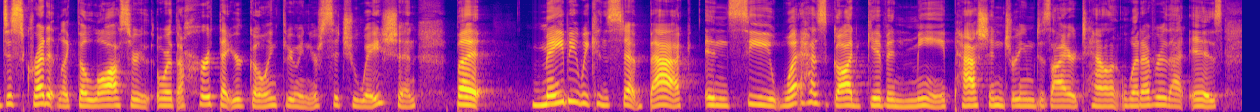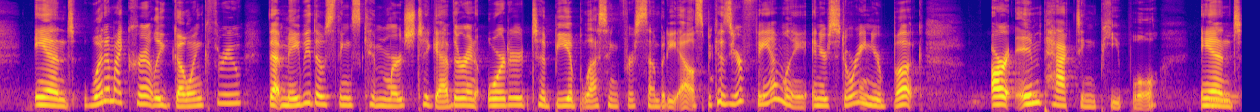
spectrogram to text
discredit like the loss or, or the hurt that you're going through in your situation but maybe we can step back and see what has god given me passion dream desire talent whatever that is and what am i currently going through that maybe those things can merge together in order to be a blessing for somebody else? Because your family and your story and your book are impacting people and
